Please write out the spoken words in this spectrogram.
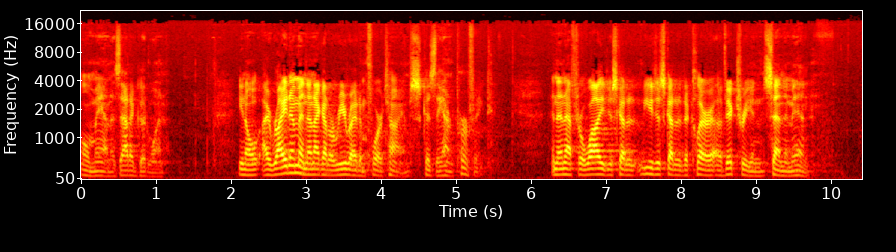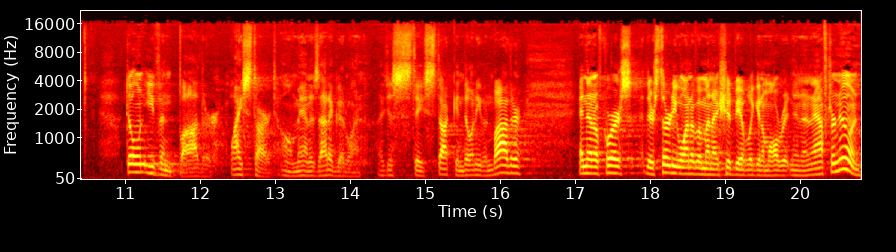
Oh man, is that a good one? You know, I write them and then I got to rewrite them four times because they aren't perfect. And then after a while, you just got to you just got to declare a victory and send them in. Don't even bother. Why start? Oh man, is that a good one? I just stay stuck and don't even bother. And then, of course, there's 31 of them, and I should be able to get them all written in an afternoon.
